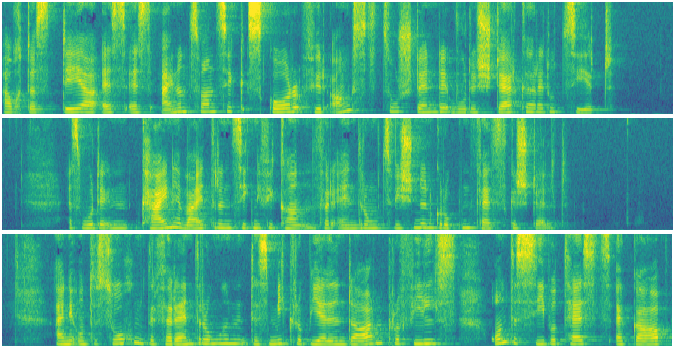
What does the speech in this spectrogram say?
Auch das DASS-21-Score für Angstzustände wurde stärker reduziert. Es wurden keine weiteren signifikanten Veränderungen zwischen den Gruppen festgestellt. Eine Untersuchung der Veränderungen des mikrobiellen Darmprofils und des SIBO-Tests ergab,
